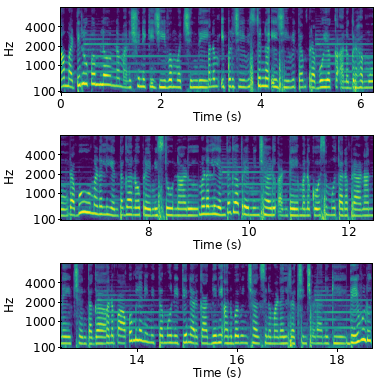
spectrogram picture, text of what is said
ఆ మట్టి రూపంలో ఉన్న మనుషునికి జీవం వచ్చింది. మనం ఇప్పుడు జీవిస్తున్న ఈ జీవితం ప్రభు యొక్క అనుగ్రహము. ప్రభువు మనల్ని ఎంతగానో ప్రేమిస్తూ ఉన్నాడు. మనల్ని ఎంతగా ప్రేమించాడు అంటే మన కోసము తన ప్రాణాన్నే ఇచ్చేంతగా. మన పాపముల నిమిత్తము నిత్య నరకాగ్నిని అనుభవించాల్సిన మనల్ని రక్షించడానికి దేవుడు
